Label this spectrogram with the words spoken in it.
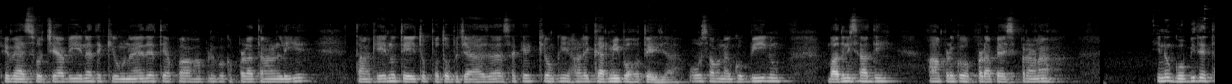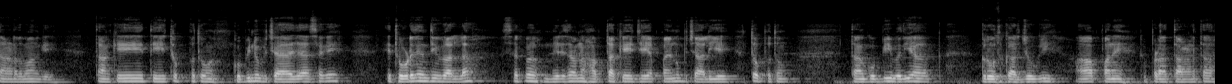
ਫਿਰ ਮੈਂ ਸੋਚਿਆ ਵੀ ਇਹਨਾਂ ਤੇ ਕਿਉਂ ਨਾ ਇਹਦੇ ਤੇ ਆਪਾਂ ਆਪਣੇ ਕੋਲ ਕੱਪੜਾ ਤਾਣ ਲਈਏ, ਤਾਂ ਕਿ ਇਹਨੂੰ ਤੇਜ਼ ਧੁੱਪ ਤੋਂ ਬਚਾਇਆ ਜਾ ਸਕੇ, ਕਿਉਂਕਿ ਹਾਲੇ ਗਰਮੀ ਬਹੁਤ ਤੇਜ਼ ਆ। ਉਹ ਸਭ ਨਾਲ ਗੋਭੀ ਨੂੰ ਵੱਧ ਨਹੀਂ ਸਕਦੀ ਆਹ ਆਪਣੇ ਕੋਲ ਕੱਪੜਾ ਪਿਆ ਸੀ ਪੁਰਾਣਾ। ਇਹਨੂੰ ਗੋਭੀ ਤੇ ਤਾਣ ਦੇਵਾਂਗੇ। ਤਾਂ ਕਿ ਤੇਜ਼ ਧੁੱਪ ਤੋਂ ਗੋਭੀ ਨੂੰ ਬਚਾਇਆ ਜਾ ਸਕੇ। ਇਹ ਥੋੜੇ ਦਿਨ ਦੀ ਗੱਲ ਆ। ਸਿਰਫ ਮੇਰੇ ਹਿਸਾਬ ਨਾਲ ਹਫ਼ਤਾ ਕੇ ਜੇ ਆਪਾਂ ਇਹਨੂੰ ਬਚਾ ਲਈਏ ਧੁੱਪ ਤੋਂ, ਤਾਂ ਗੋਭੀ ਵਧੀਆ ਗਰੋਥ ਕਰ ਜੂਗੀ ਆ ਆਪਾਂ ਨੇ ਕੱਪੜਾ ਤਾਣਤਾ,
